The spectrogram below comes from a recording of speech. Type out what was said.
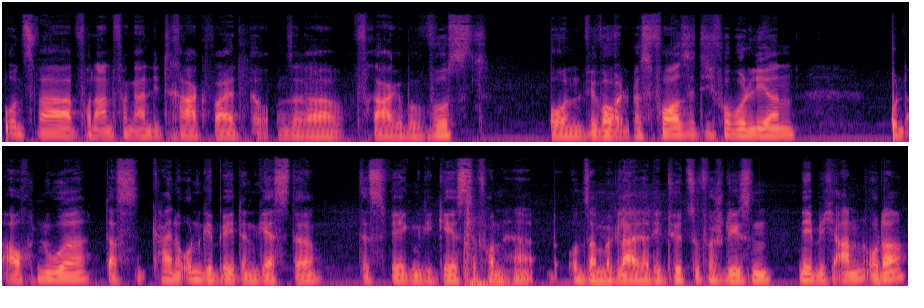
Uns war von Anfang an die Tragweite unserer Frage bewusst und wir wollten es vorsichtig formulieren und auch nur, dass keine ungebetenen Gäste, deswegen die Geste von Herr, unserem Begleiter, die Tür zu verschließen, nehme ich an, oder?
